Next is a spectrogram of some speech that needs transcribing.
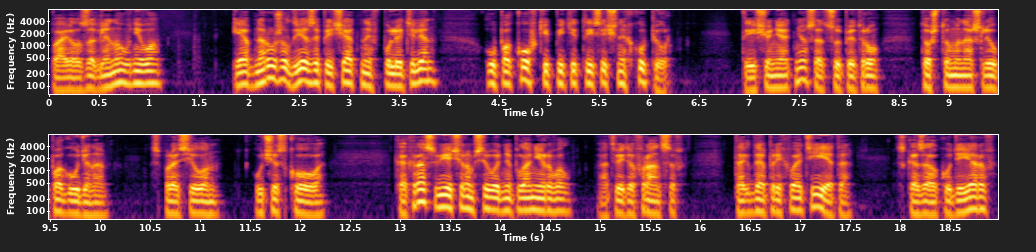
Павел заглянул в него и обнаружил две запечатанные в полиэтилен упаковки пятитысячных купюр. «Ты еще не отнес отцу Петру то, что мы нашли у Погудина?» — спросил он участкового. «Как раз вечером сегодня планировал». — ответил Францев. «Тогда прихвати это», — сказал Кудеяров,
